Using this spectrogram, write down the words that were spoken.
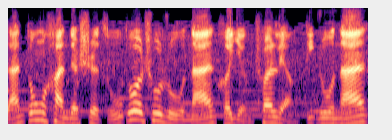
单。东汉的士族多出汝南和颍川两地，汝南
